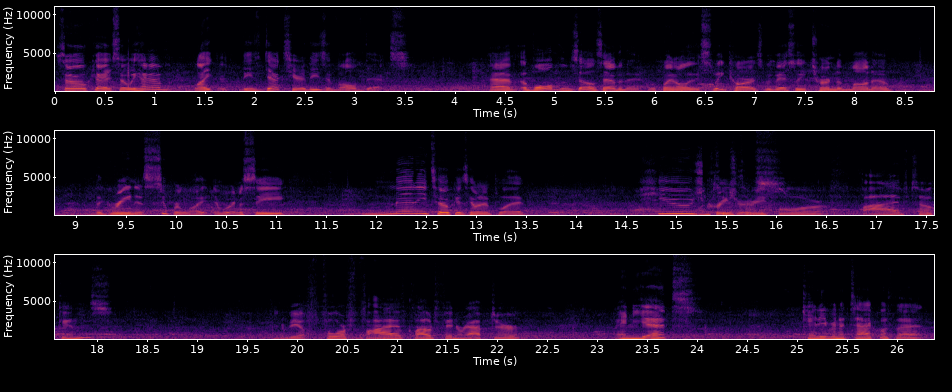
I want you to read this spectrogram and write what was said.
So okay, so we have like these decks here, these evolve decks, have evolved themselves, haven't they? We're playing all these sweet cards. We basically turned to mono. The green is super light, and we're going to see many tokens coming into play. Huge One, creatures. three, four, five tokens. Gonna be a four-five Cloudfin Raptor, and yet can't even attack with that.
